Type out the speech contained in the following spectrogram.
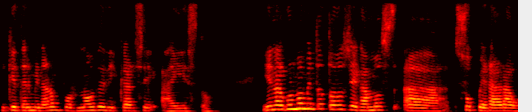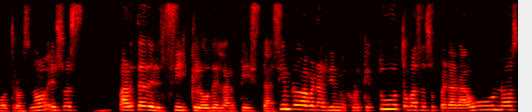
y que terminaron por no dedicarse a esto. Y en algún momento todos llegamos a superar a otros, ¿no? Eso es parte del ciclo del artista. Siempre va a haber alguien mejor que tú, tú vas a superar a unos.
